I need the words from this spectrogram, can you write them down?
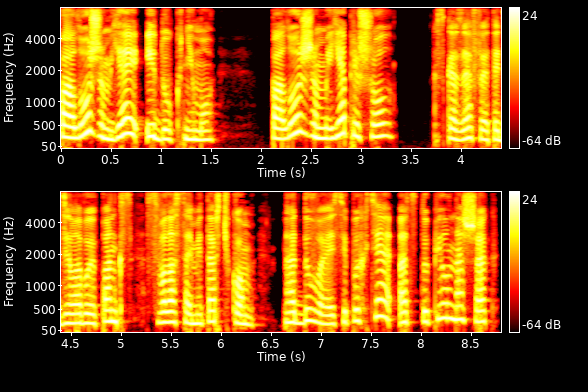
положим, я иду к нему. Положим, я пришел. Сказав это, деловой панкс с волосами торчком, отдуваясь и пыхтя, отступил на шаг.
